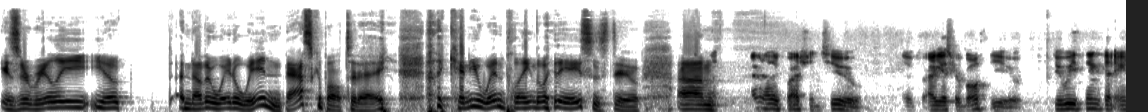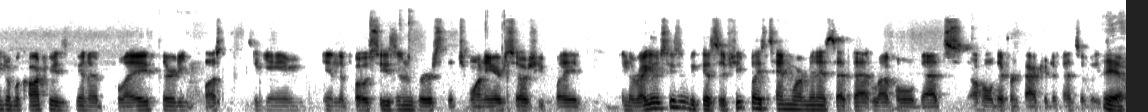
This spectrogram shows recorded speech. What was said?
is there really, you know, another way to win basketball today? can you win playing the way the Aces do? Um, I have another question too. If, I guess for both of you, do we think that Angel McCoughtry is going to play 30 plus a game in the postseason versus the 20 or so she played in the regular season? Because if she plays 10 more minutes at that level, that's a whole different factor defensively. Too. Yeah.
